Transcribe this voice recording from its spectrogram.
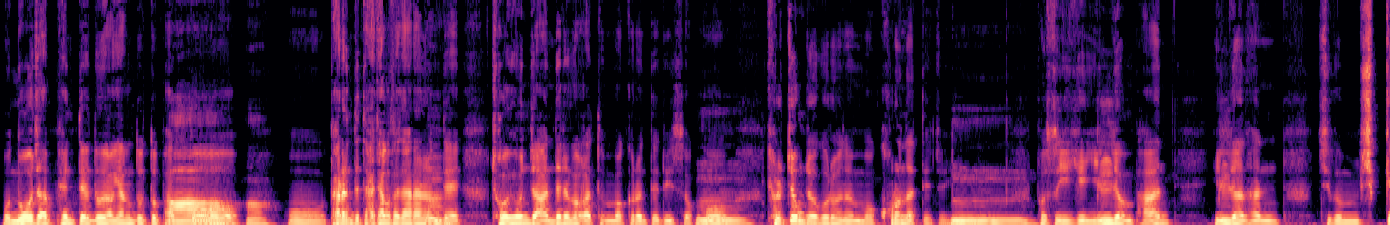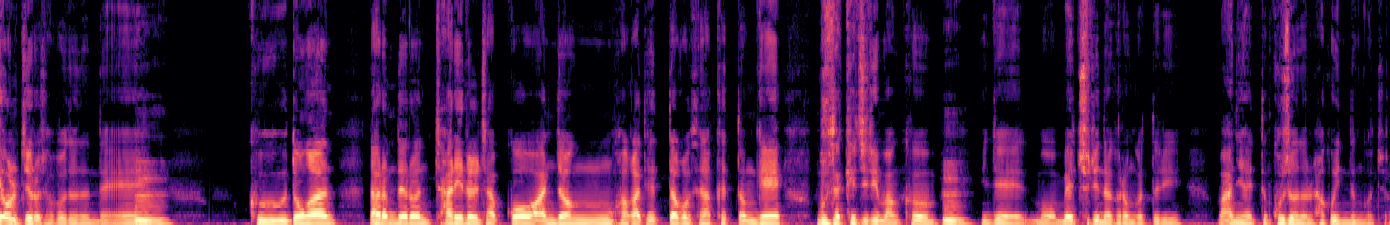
뭐 노자팬 때도 영향도 또 받고 아, 어. 어 다른 데 다 장사 잘하는데 저희 혼자 안 되는 것 같은 막 그런 때도 있었고 음. 결정적으로는 뭐 코로나 때죠. 음. 벌써 이게 1년 반, 1년 한 지금 10개월째로 접어드는데 음. 그동안 나름대로는 자리를 잡고 안정화가 됐다고 생각했던 게 무색해지리만큼 음. 이제 뭐 매출이나 그런 것들이 많이 하여튼 고전을 하고 있는 거죠.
